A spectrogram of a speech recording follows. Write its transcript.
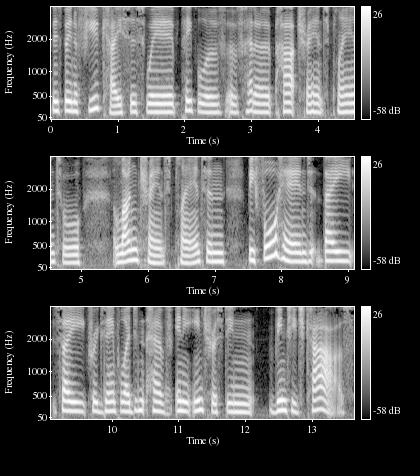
there's been a few cases where people have, have had a heart transplant or a lung transplant, and beforehand they say, for example, they didn't have any interest in vintage cars.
